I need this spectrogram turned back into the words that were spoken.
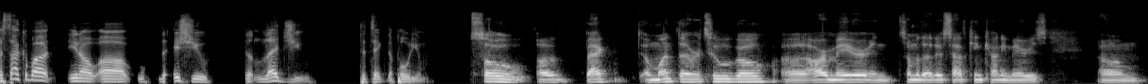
let's talk about you know uh, the issue that led you to take the podium. So uh, back a month or two ago, uh, our mayor and some of the other South King County mayors, um,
